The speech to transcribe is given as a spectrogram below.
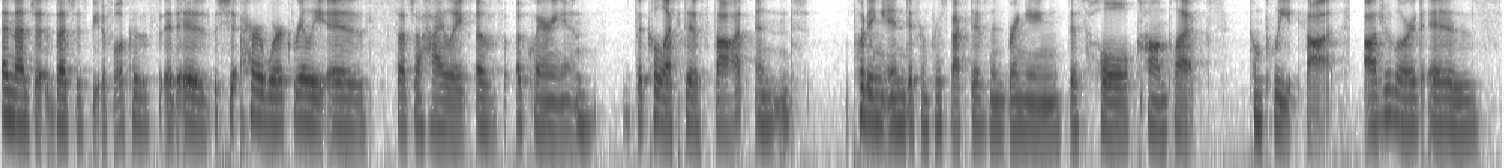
And that ju- that's just beautiful because it is, she, her work really is such a highlight of Aquarian, the collective thought and putting in different perspectives and bringing this whole complex, complete thought. Audre Lorde is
